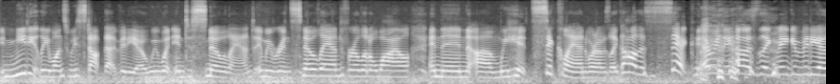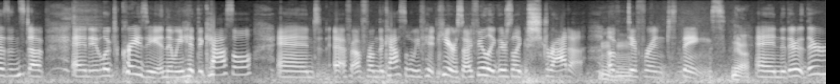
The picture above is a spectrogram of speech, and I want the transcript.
Immediately once we stopped that video, we went into Snowland and we were in Snowland for a little while and then um, we hit Sickland where I was like, oh, this is sick. Everything I was like making videos and stuff and it looked crazy. And then we hit the castle and uh, from the castle we've hit here. So I feel like there's like a strata mm -hmm. of mm-hmm. different things. Yeah. And they're, they're,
